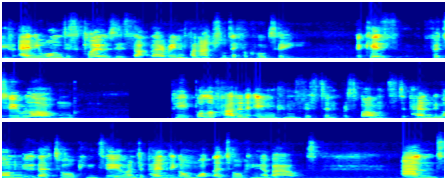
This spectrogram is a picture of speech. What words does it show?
if anyone discloses that they're in financial difficulty. Because for too long, people have had an inconsistent response depending on who they're talking to and depending on what they're talking about. And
